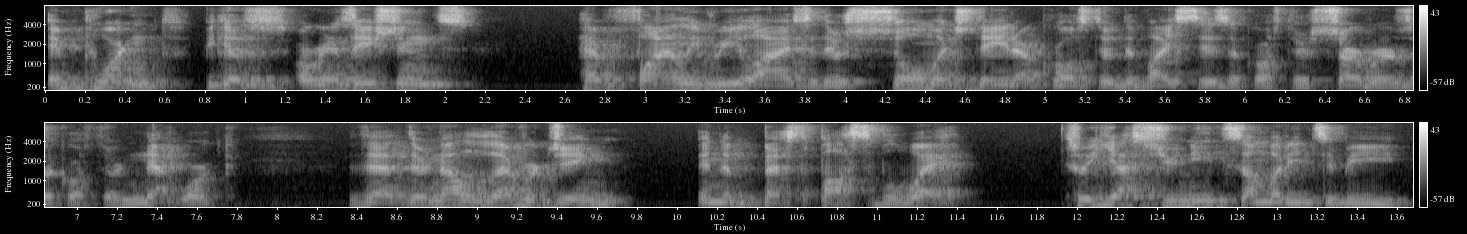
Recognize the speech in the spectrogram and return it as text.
Important because organizations have finally realized that there's so much data across their devices, across their servers, across their network, that they're not leveraging in the best possible way. So, yes, you need somebody to be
